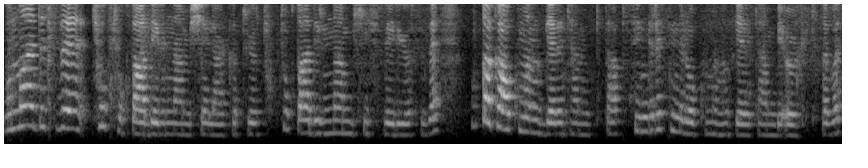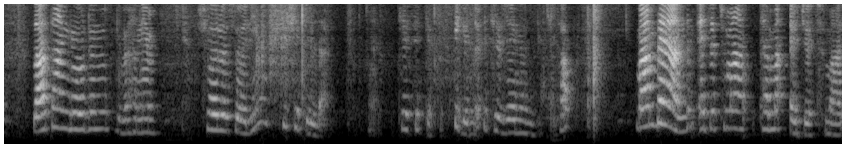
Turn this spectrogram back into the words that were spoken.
bunlar da size çok çok daha derinden bir şeyler katıyor. Çok çok daha derinden bir his veriyor size. Mutlaka okumanız gereken bir kitap. Sindire sindire okumanız gereken bir öykü kitabı. Zaten gördüğünüz gibi hani şöyle söyleyeyim şu şekilde. Kesik kesik bir günde bitireceğiniz bir kitap. Ben beğendim. Ece Tümel, Temel, Ece Tümel,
